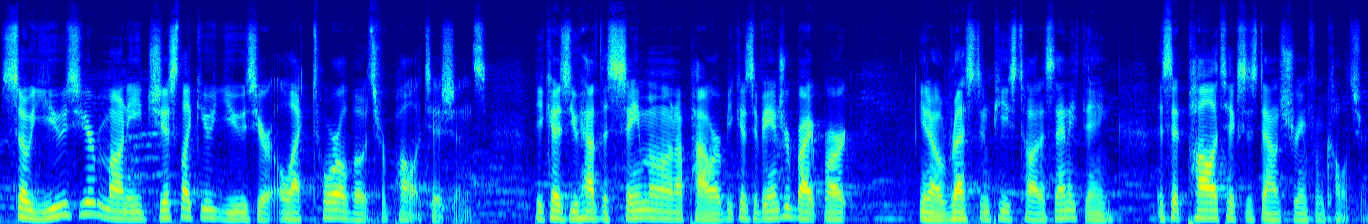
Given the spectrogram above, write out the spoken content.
So use your money just like you use your electoral votes for politicians because you have the same amount of power. Because if Andrew Breitbart, you know, rest in peace, taught us anything, is that politics is downstream from culture.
